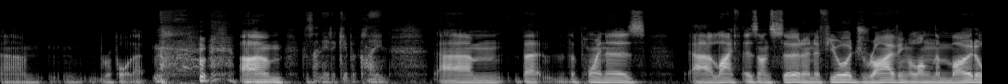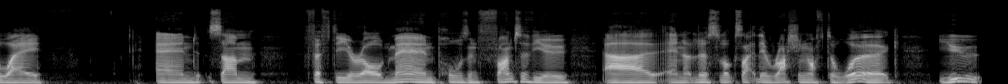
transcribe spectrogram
um, report that because um, I need to keep it clean. Um, but the point is, uh, life is uncertain. If you're driving along the motorway and some 50 year old man pulls in front of you uh, and it just looks like they're rushing off to work, you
